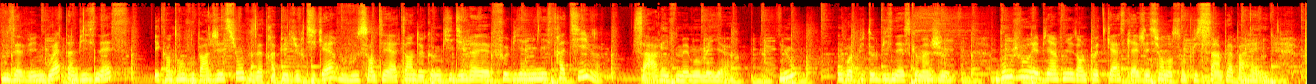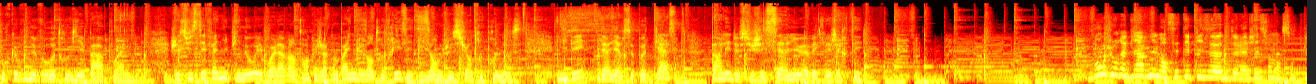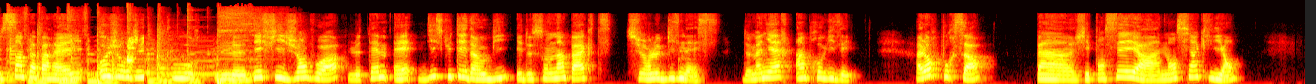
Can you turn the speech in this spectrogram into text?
Vous avez une boîte, un business? Et quand on vous parle gestion, vous attrapez l'urticaire, vous vous sentez atteint de, comme qui dirait, phobie administrative? Ça arrive même aux meilleurs. Nous, on voit plutôt le business comme un jeu. Bonjour et bienvenue dans le podcast La gestion dans son plus simple appareil, pour que vous ne vous retrouviez pas à poil. Je suis Stéphanie Pinault et voilà 20 ans que j'accompagne des entreprises et 10 ans que je suis entrepreneuse. L'idée, derrière ce podcast, parler de sujets sérieux avec légèreté. Bonjour et bienvenue dans cet épisode de la gestion dans son plus simple appareil. Aujourd'hui, pour le défi J'envoie, le thème est discuter d'un hobby et de son impact sur le business de manière improvisée. Alors pour ça, ben, j'ai pensé à un ancien client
